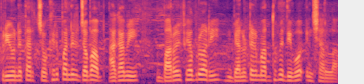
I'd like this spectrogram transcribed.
প্রিয় নেতার চোখের পানির জবাব আগামী বারোই ফেব্রুয়ারি ব্যালটের মাধ্যমে দিব ইনশাল্লাহ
